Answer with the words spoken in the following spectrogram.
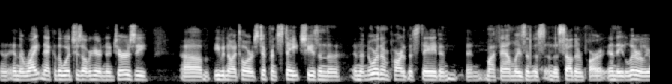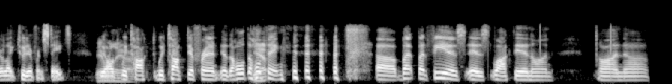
in, in the right neck of the woods. She's over here in New Jersey. Um, even though I told her it's different states, she's in the in the northern part of the state, and, and my family's in this in the southern part, and they literally are like two different states. They we really all we are. talked we talked different you know, the whole the whole Yep. thing. uh, but but Phee is is locked in on on uh,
